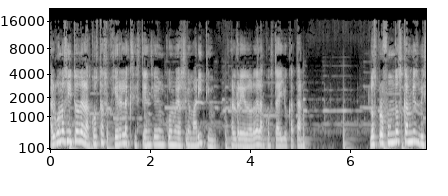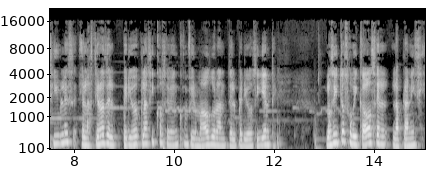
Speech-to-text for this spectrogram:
Algunos sitios de la costa sugieren la existencia de un comercio marítimo alrededor de la costa de Yucatán, los profundos cambios visibles en las tierras del periodo clásico se ven confirmados durante el periodo siguiente. Los sitios ubicados en la planicie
